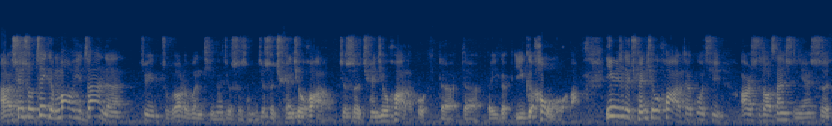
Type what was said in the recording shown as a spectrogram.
啊，所以说这个贸易战呢。最主要的问题呢，就是什么？就是全球化，就是全球化的过的的的一个一个后果了。因为这个全球化在过去二十到三十年是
